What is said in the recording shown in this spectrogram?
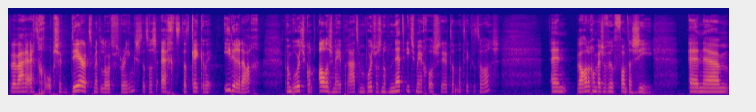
we waren echt geobsedeerd met Lord of the Rings. Dat was echt, dat keken we iedere dag. Mijn broertje kon alles meepraten. Mijn broertje was nog net iets meer geobsedeerd dan dat ik dat was. En we hadden gewoon best wel veel fantasie. En ehm, op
